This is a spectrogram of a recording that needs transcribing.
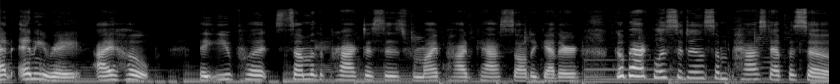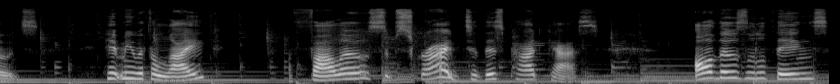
At any rate, I hope that you put some of the practices from my podcasts all together. Go back, listen to some past episodes. Hit me with a like, a follow, subscribe to this podcast. All those little things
